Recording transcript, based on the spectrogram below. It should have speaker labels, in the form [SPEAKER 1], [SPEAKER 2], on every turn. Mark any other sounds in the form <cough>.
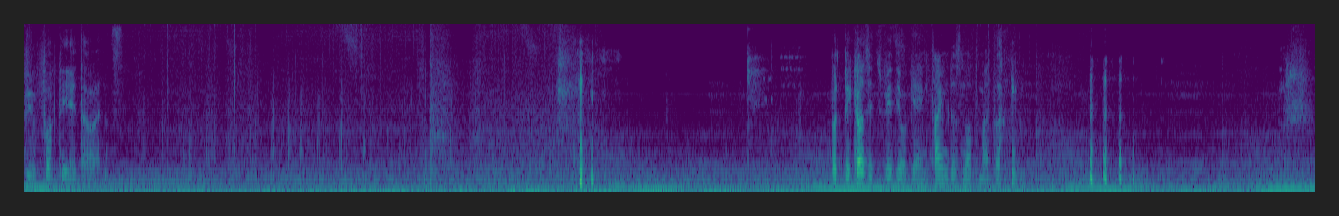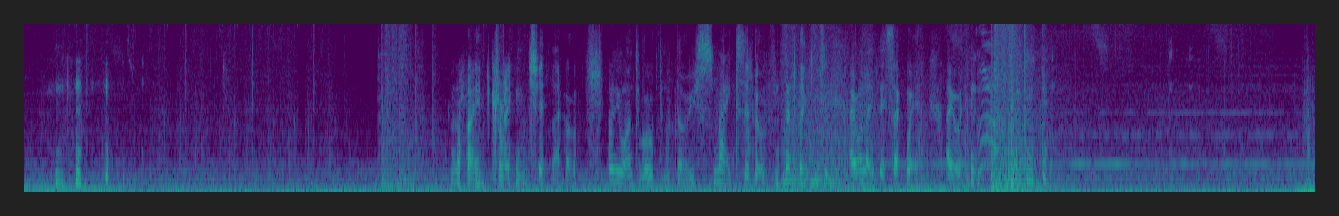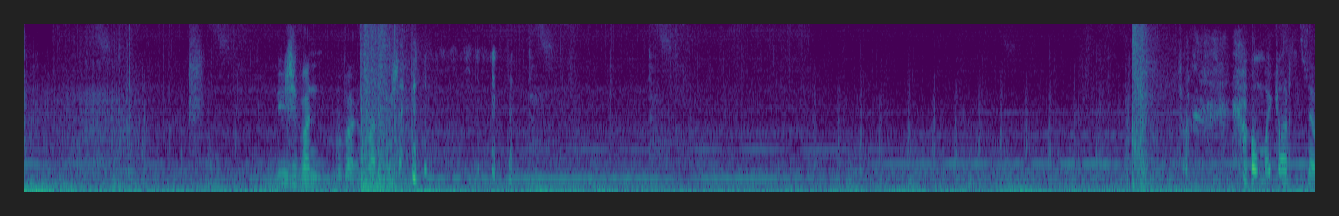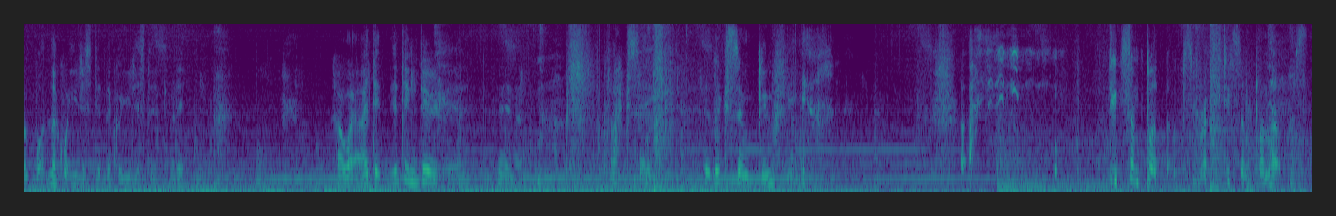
[SPEAKER 1] Fy 48 hours. but because it's video game, time does not matter. <laughs> Alright, try chill out. I only want to open the door, he smacks it open. <laughs> I went like this, I went, I went. <laughs> you should run, run, run <laughs> oh my god, no, but look what you just did, look what you just did, buddy. Oh wait, I didn't. It didn't do it. You know. <laughs> Fuck's sake! It looks so goofy. <laughs> do some pull-ups, bro. Do some pull-ups.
